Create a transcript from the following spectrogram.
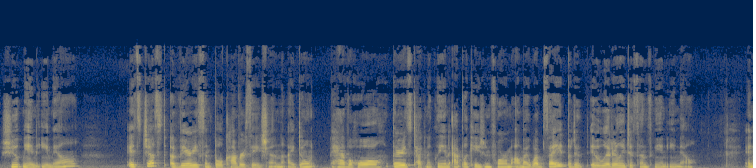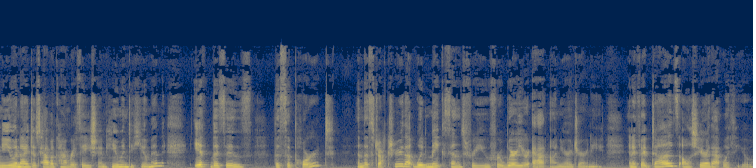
Shoot me an email. It's just a very simple conversation. I don't have a whole, there is technically an application form on my website, but it, it literally just sends me an email. And you and I just have a conversation, human to human, if this is the support and the structure that would make sense for you for where you're at on your journey. And if it does, I'll share that with you.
